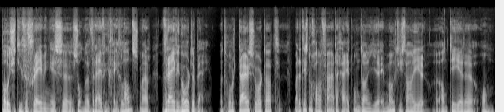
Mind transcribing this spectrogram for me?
positieve framing is uh, zonder wrijving geen glans, maar wrijving hoort erbij. Het hoort thuis, hoort dat. Maar het is nogal een vaardigheid om dan je emoties te hanteren, om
